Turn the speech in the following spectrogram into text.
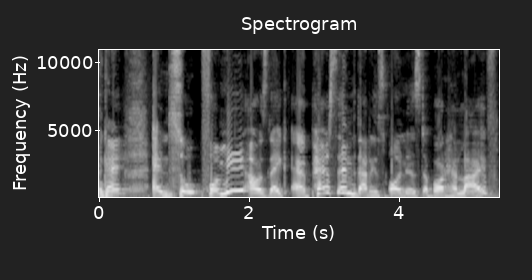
okay and so for me i was like a person that is honest about her life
